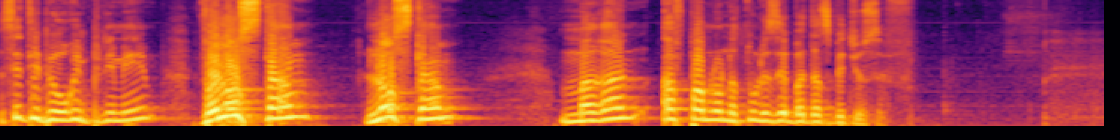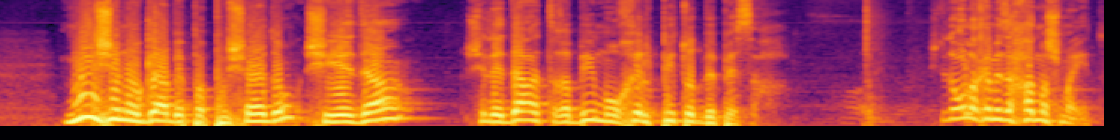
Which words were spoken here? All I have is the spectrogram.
עשיתי ביאורים פנימיים, ולא סתם, לא סתם, מרן אף פעם לא נתנו לזה בד"ץ בית יוסף. מי שנוגע בפפושדו, שידע שלדעת רבים הוא אוכל פיתות בפסח. שתדעו לכם איזה חד משמעית.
